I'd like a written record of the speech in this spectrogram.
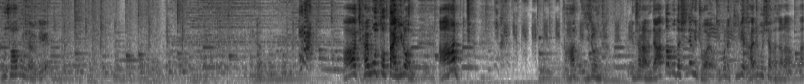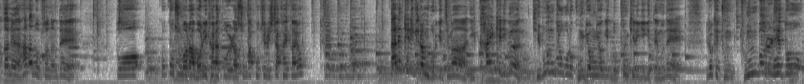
고수하고 있나 여기? 아 잘못 썼다 이런. 아, 아 이런. 괜찮아. 근데 아까보다 시작이 좋아요. 이번에 두 개 가지고 시작하잖아. 아까는 하나도 없었는데 또 꼭꼭 숨어라 머리카락 보일라 숨바꼭질을 시작할까요? 다른 캐릭이라면 모르겠지만 이 칼 캐릭은 기본적으로 공격력이 높은 캐릭이기 때문에 이렇게 좀 존버를 해도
